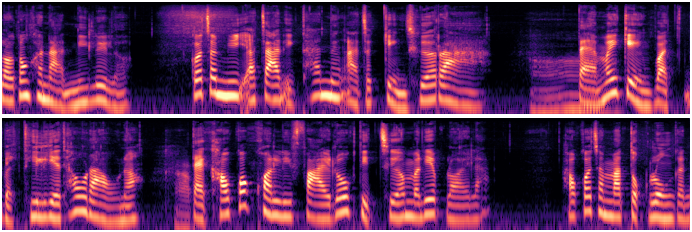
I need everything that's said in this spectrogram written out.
เราต้องขนาดนี้เลยเหรอ ก็จะมีอาจารย์อีกท่านหนึ่งอาจจะเก่งเชื้อราอ่าแต่ไม่เก่งแบคทีเรียเท่าเราเนาะครับแต่เขาก็ qualify โรคติดเชื้อมาเรียบร้อยละเขาก็จะมาตกลงกัน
